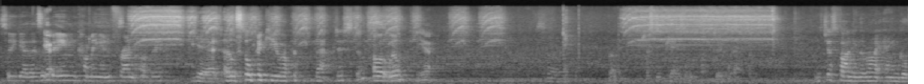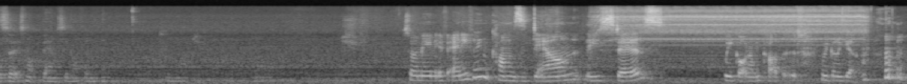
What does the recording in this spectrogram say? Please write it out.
So yeah, there's a Yep. beam coming in front of this. Yeah, it'll still pick you up at that distance. Oh, it will? Yeah. So, just in case do that. It's just finding the right angle so it's not bouncing off anything too much. So I mean, if anything comes down these stairs, we got them covered. We're gonna get them.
